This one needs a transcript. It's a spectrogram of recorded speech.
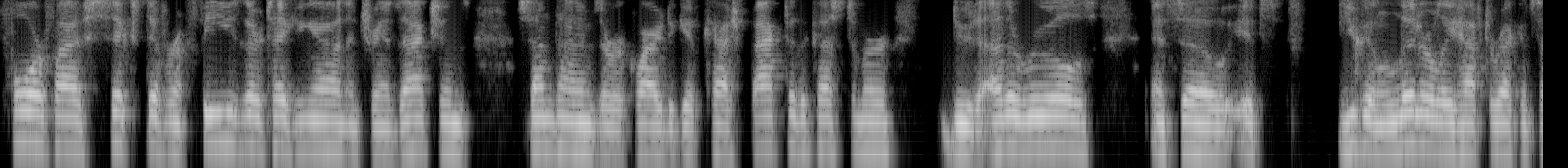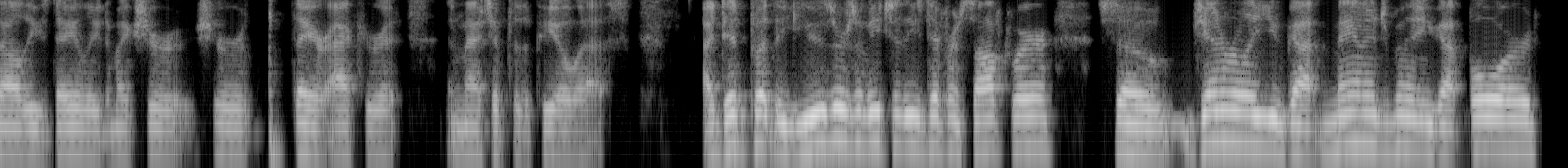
four, five, six different fees they're taking out and transactions. Sometimes they're required to give cash back to the customer due to other rules. And so it's you can literally have to reconcile these daily to make sure sure they are accurate and match up to the POS. I did put the users of each of these different software. So generally you've got management, you've got board,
